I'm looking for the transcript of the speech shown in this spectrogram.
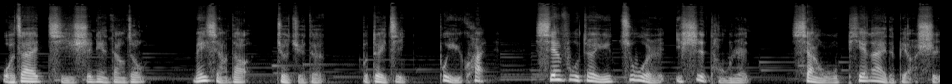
我在几十年当中没想到，就觉得不对劲，不愉快。先父对于诸儿一视同仁，向无偏爱的表示。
